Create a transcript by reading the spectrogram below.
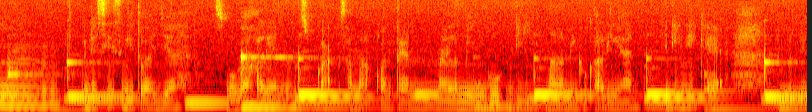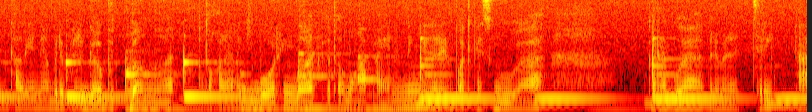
Hmm, udah sih segitu aja. Semoga kalian suka sama konten malam minggu di malam minggu kalian kayak nemenin kalian yang bener-bener gabut banget atau kalian lagi boring banget gak tau mau ngapain? Mending dengerin podcast gue karena gue bener-bener cerita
